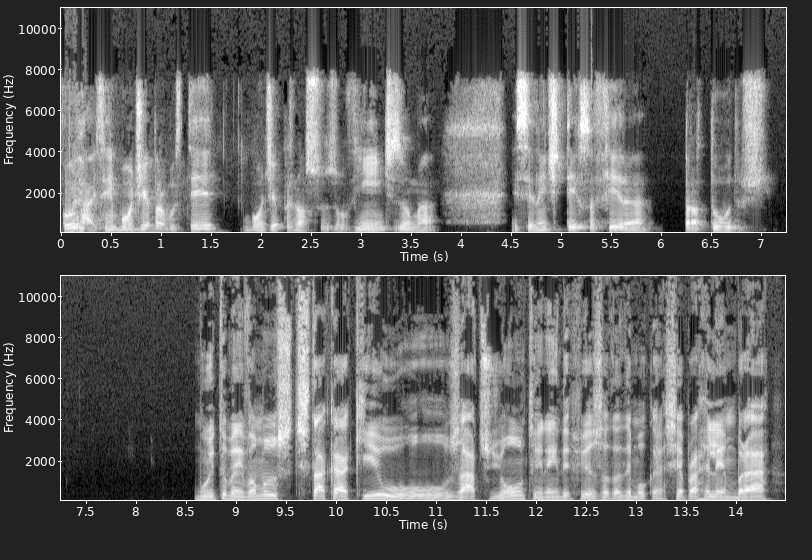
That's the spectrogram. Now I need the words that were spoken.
Oi, Raíssen, bom dia para você, bom dia para os nossos ouvintes, uma excelente terça-feira para todos. Muito bem, vamos destacar aqui o, os atos de ontem né, em defesa da democracia para relembrar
